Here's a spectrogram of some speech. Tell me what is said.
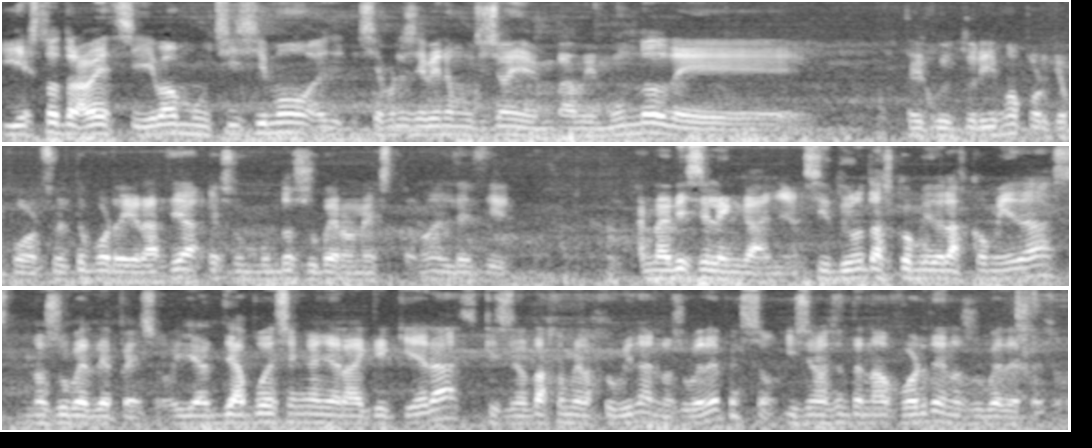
Y esto otra vez se lleva muchísimo, eh, siempre se viene muchísimo a mi, a mi mundo de, del culturismo, porque por suerte o por desgracia es un mundo súper honesto, ¿no? Es decir, a nadie se le engaña. Si tú no te has comido las comidas, no subes de peso. Y ya, ya puedes engañar al que quieras, que si no te has comido las comidas, no subes de peso. Y si no has entrenado fuerte, no subes de peso.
